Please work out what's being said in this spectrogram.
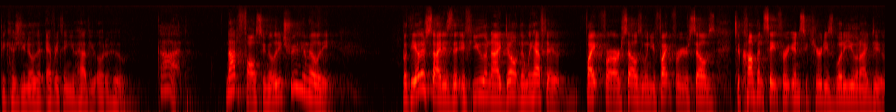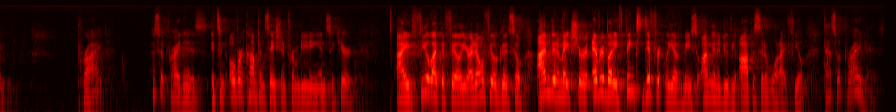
because you know that everything you have you owe to who? God. Not false humility, true humility. But the other side is that if you and I don't, then we have to fight for ourselves. And when you fight for yourselves to compensate for insecurities, what do you and I do? Pride. That's what pride is. It's an overcompensation from being insecure. I feel like a failure. I don't feel good. So I'm going to make sure everybody thinks differently of me. So I'm going to do the opposite of what I feel. That's what pride is.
